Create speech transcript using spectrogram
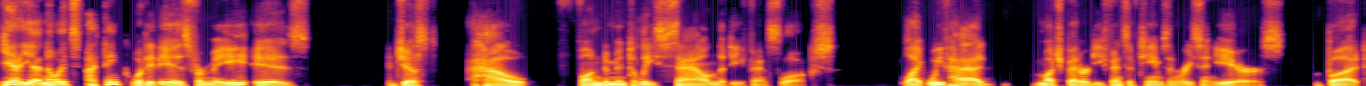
Yeah, yeah, no, it's I think what it is for me is just how fundamentally sound the defense looks. Like we've had much better defensive teams in recent years, but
